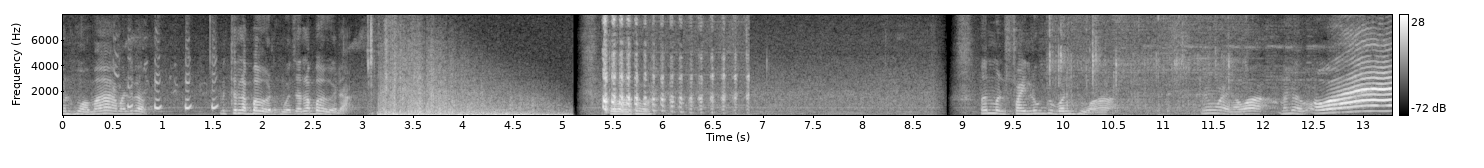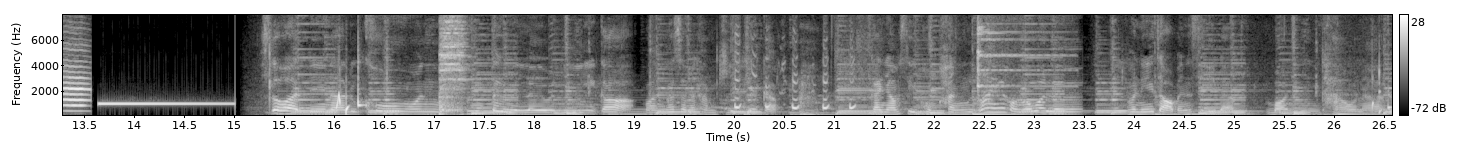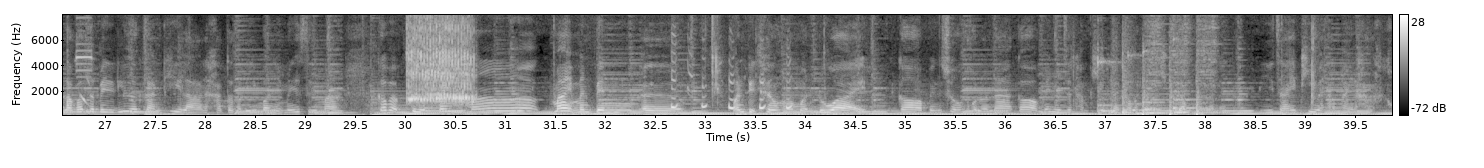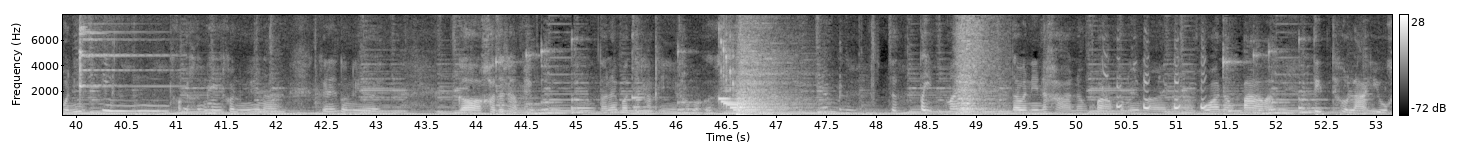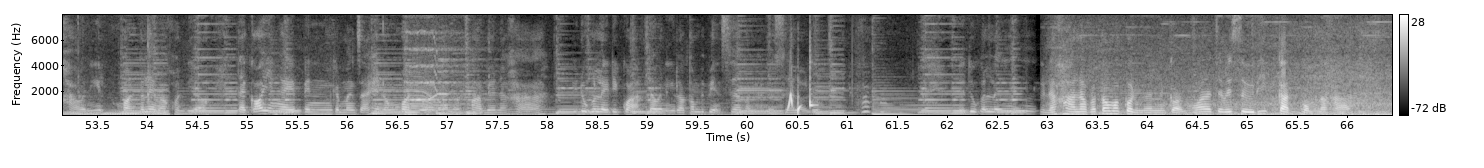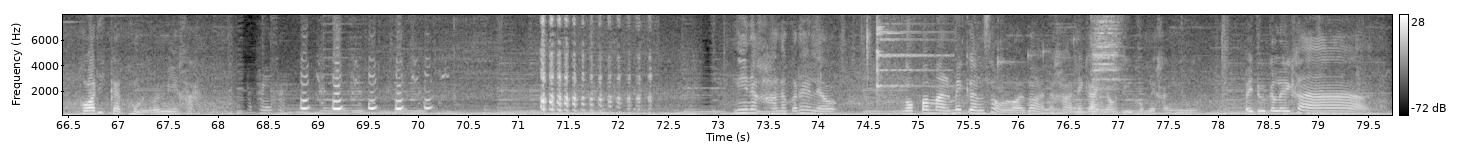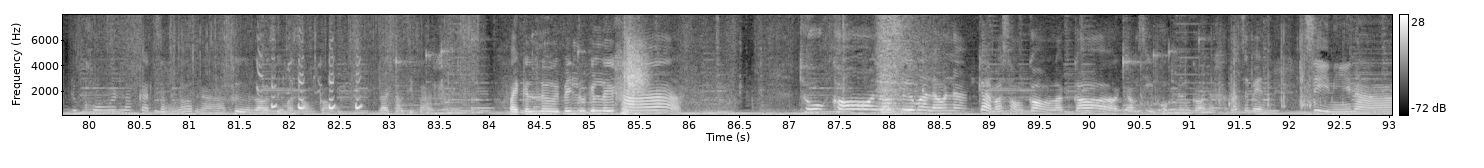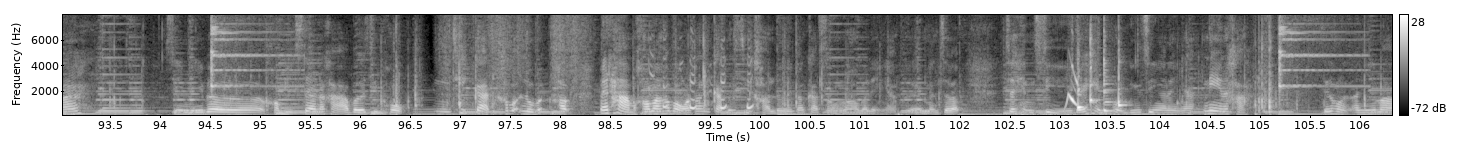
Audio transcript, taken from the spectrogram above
ปวดหัวมากมันจะแบบ มันจะระเบิดหัวจะระเบิดอะตัวตัวมันเหมือนไฟลุกอยู่บนหัวอะไม่ไหวแล้วอะมันแบบโอ๊ยสวัสดีนะทุกคนเพิ่งตื่นเลยวันนี้ก็บอลก็จะมาทำคลิปเกี่ยวกับ การย้อมสีผมครั้งแรกของเราวันเลย วันนี้จะออกเป็นสีแบบบอลเทานะ เราก็จะไปเลือกกันที่ร้านนะคะ แต่ตอนนี้บอลยังไม่ได้ซื้อมา ก็แบบตื่นเต้นมาก ไม่ มันเป็นเออมันปิดเทอมของบอลด้วย ก็เป็นช่วงโควิดก็ไม่รู้จะทำคลิปอะไรก็มาทำคลิปย้อมผมกันนะคะนี่จะให้พี่มาทำให้นะคะ คนนี้ขึ้นให้คนนี้นะขึ้นให้ตรงนี้เลย ก็เขาจะทำให้ ตอนแรกบอลจะทำเองเขาบอกเออ จะติดไหมแต่วันนี้นะคะ น้องปาล์มเขาไม่มานะเพราะว่าน้องปาล์มอะติดธุระอยู่ค่ะวันนี้บอลก็เลยมาคนเดียว แต่ก็ยังไงเป็นกำลังใจให้น้องบอลด้วยกับน้องปาล์มด้วยนะคะไปดูกันเลยดีกว่าแต่วันนี้เราต้องไปเปลี่ยนเสื้อก่อนนะเดี๋ยวเสื้อเราลุกไปดูกันเลยนะคะ เราก็ต้องมากดเงินกันก่อนเพราะว่าเราจะไปซื้อที่กัดผมนะคะ เพราะว่าที่กัดผมยังไม่มีค่ะปลอดภัยค่ะนี่นะคะเราก็ได้แล้ว งบประมาณไม่เกิน 200 บาทนะคะ ในการย้อมสีผมในครั้งนี้ ไปดูกันเลยค่ะ ทุกคนเรากัดสองรอบนะ คือเราซื้อมาสองกล่องร้อยสามสิบบาทค่ะไปกันเลยไปดูกันเลยค่ะ ทุกคนเราซื้อมาแล้วนะกัดมาสองกล่องแล้วก็ย้อมสีผมหนึ่งก่อนนะคะ ก็จะเป็นสีนี้นะ สีนี้เบอร์ของพิกเซลนะคะ เบอร์ 16 ที่กัดเขาบอกหนูเขาไปถามเขามาเขาบอกว่าต้องกัดเป็นสีขาวเลยต้องกัดสองรอบอะไรเงี้ยเผื่อมันจะแบบจะเห็นสีได้เห็นผลจริง ๆอะไรเงี้ยนี่นะคะซื้อของอันนี้มา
